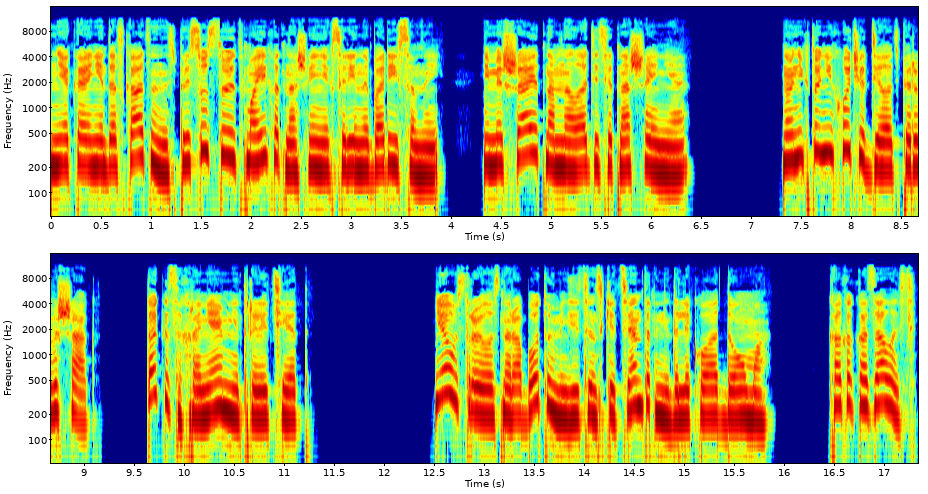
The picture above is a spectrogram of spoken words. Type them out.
Некая недосказанность присутствует в моих отношениях с Ириной Борисовной и мешает нам наладить отношения. Но никто не хочет делать первый шаг. Так и сохраняем нейтралитет. Я устроилась на работу в медицинский центр недалеко от дома. Как оказалось,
